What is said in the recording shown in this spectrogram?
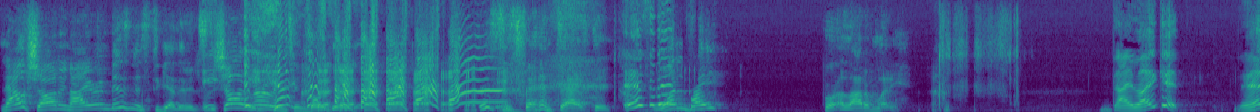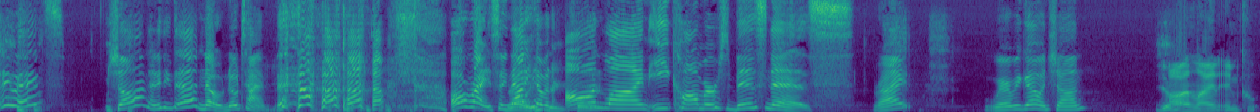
Now Sean and I are in business together. It's the Sean and Arlington bodega. this is fantastic. Isn't it? One bite for a lot of money. I like it. Anyways, Sean, anything to add? No, no time. All right. So now No, you have an online e commerce business, right? Where are we going, Sean? Yep. Online inc-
